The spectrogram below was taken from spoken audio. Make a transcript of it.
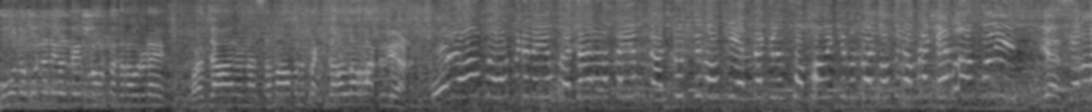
മൂന്ന് മുന്നണികളുടെയും പ്രവർത്തകർ അവരുടെ പ്രചാരണ സമാപനത്തെ കളറാക്കുകയാണ് ഓരോ പ്രവർത്തകനെയും പ്രചാരണത്തെയും കണ്ടുറ്റു നോക്കി എന്തെങ്കിലും സംഭവിക്കുന്നുണ്ടോ എന്ന് നോക്കി നമ്മുടെ കേരള പോലീസ്. കേരള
